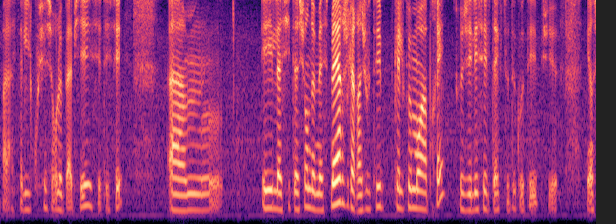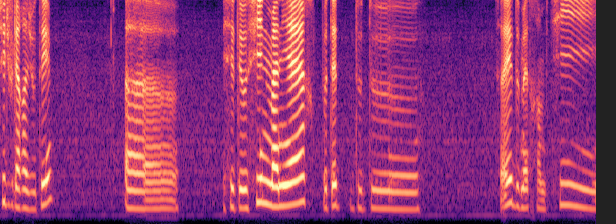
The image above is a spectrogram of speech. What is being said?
voilà, il fallait le coucher sur le papier et c'était fait. Euh, et la citation de Mesmer, je l'ai rajoutée quelques mois après, parce que j'ai laissé le texte de côté, puis, et ensuite je l'ai rajouté. Euh, et c'était aussi une manière, peut-être, de, de, savez, de mettre un petit,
